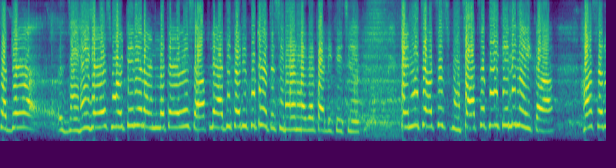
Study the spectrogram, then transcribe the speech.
सध्या जे- हे ज्यावेळेस मटेरियल आणलं त्यावेळेस आपले अधिकारी कुठे होते सिन्नर नगरपालिकेचे? त्यांनी चाचच चाचपणी केली नाही का? हा सर्व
